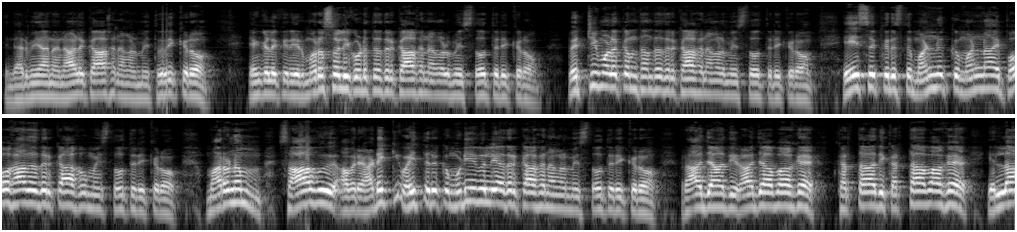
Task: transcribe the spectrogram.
இந்த அருமையான நாளுக்காக நாங்கள் துதிக்கிறோம். எங்களுக்கு நீர் முரசொலி கொடுத்ததற்காக நாங்களுமே ஸ்தோத்திருக்கிறோம். வெற்றி முழக்கம் தந்ததற்காக நாங்களுமே ஸ்தோத்திருக்கிறோம். ஏசு கிறிஸ்து மண்ணுக்கு மண்ணாய் போகாததற்காக உண்மை ஸ்தோத்திருக்கிறோம். மரணம் சாவு அவரை அடக்கி வைத்திருக்க முடியவில்லை அதற்காக நாங்கள் ஸ்தோத்திருக்கிறோம். ராஜாதி ராஜாவாக கர்த்தாதி கர்த்தாவாக எல்லா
